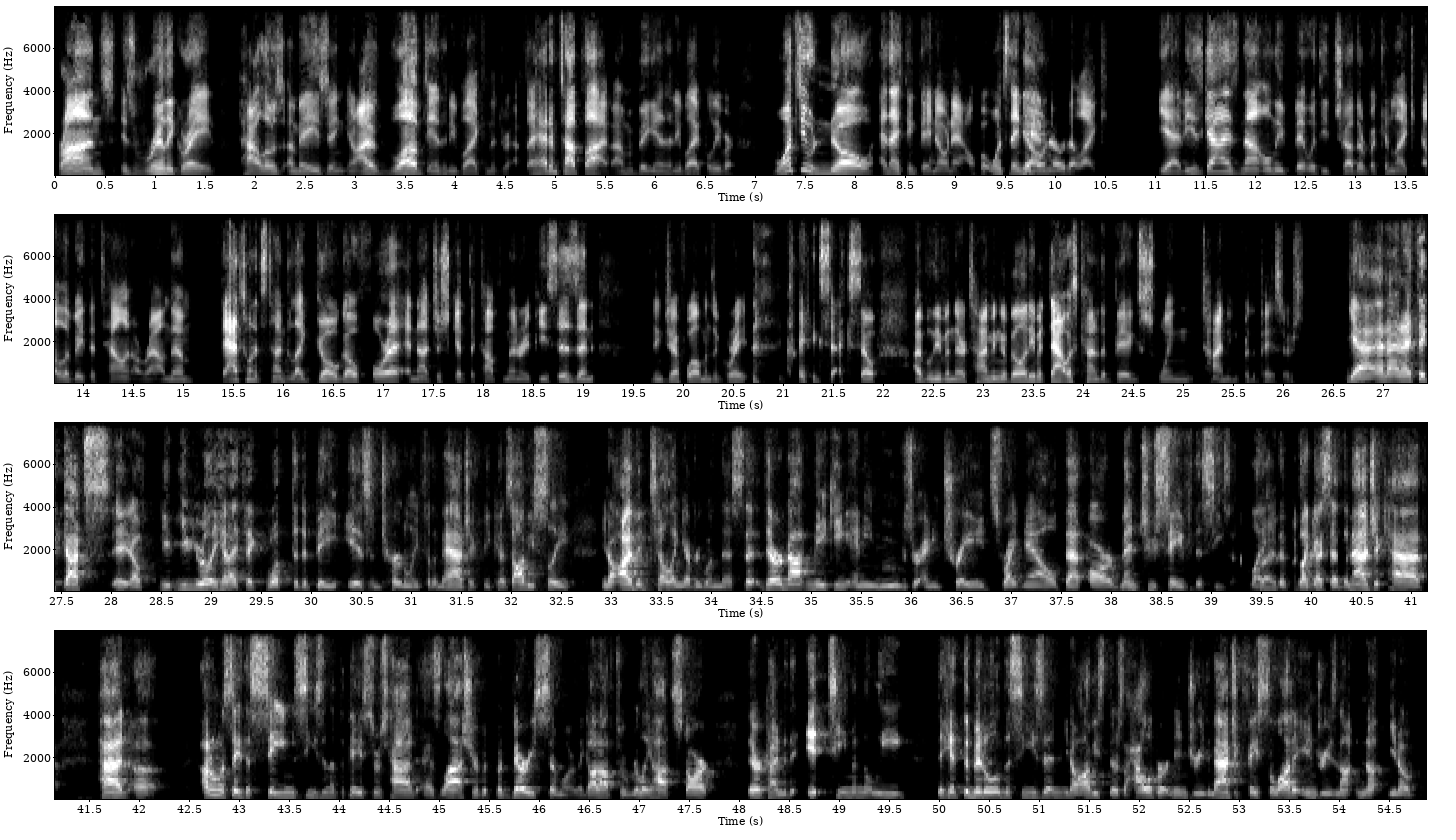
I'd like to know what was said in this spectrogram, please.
Franz is really great. Paolo's amazing. You know, I loved Anthony Black in the draft. I had him top five. I'm a big Anthony Black believer once you know, and I think they know now, but once they know, yeah. know that like, yeah, these guys not only fit with each other, but can like elevate the talent around them. That's when it's time to like go go for it and not just get the complementary pieces. And I think Jeff Weltman's a great, great exec. So I believe in their timing ability, but that was kind of the big swing timing for the Pacers. Yeah, and, and I think that's you know you, you really hit I think what the debate is internally for the Magic because obviously you know, I've been telling everyone this that they're not making any moves or any trades right now that are meant to save the season. Like, right. the, like I said, the Magic have had, uh, I don't want to say the same season that the Pacers had as last year, but but very similar. They got off to a really hot start. They're kind of the it team in the league. They hit the middle of the season. You know, obviously there's a Haliburton injury. The Magic faced a lot of injuries. Not, not you know,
